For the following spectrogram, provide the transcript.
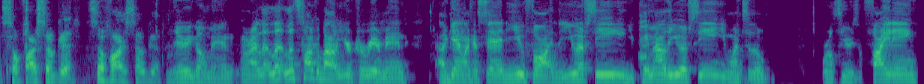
so far so good. So far so good. There you go man. All right let, let, let's talk about your career man. Again like i said you fought in the ufc you came out of the ufc you went to the world series of fighting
